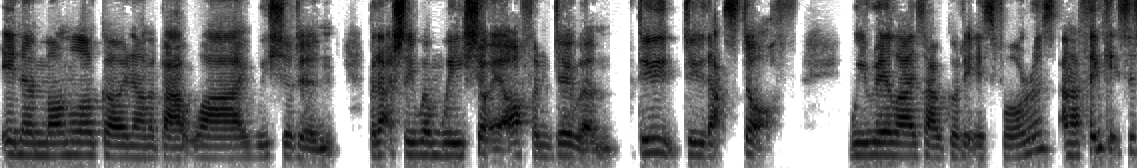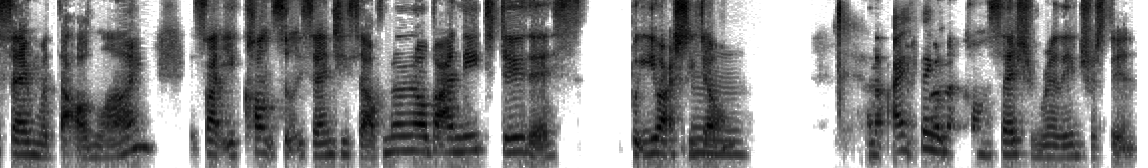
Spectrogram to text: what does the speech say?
inner monologue going on about why we shouldn't but actually when we shut it off and do them do do that stuff we realize how good it is for us. And I think it's the same with that online. It's like you're constantly saying to yourself, no, no, no, but I need to do this, but you actually don't. Mm. And I, I think that conversation really interesting.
